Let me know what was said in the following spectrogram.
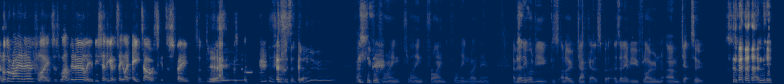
another Ryanair flight has landed early, and he said he's going to take like eight hours to get to Spain. So, Yeah. Is it Thank you for flying, flying, flying, flying right now. Have any of you? Because I know Jack has, but has any of you flown um, Jet Two? I, knew,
